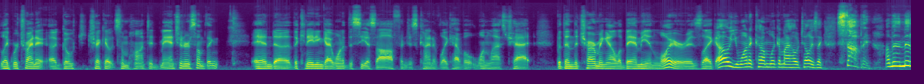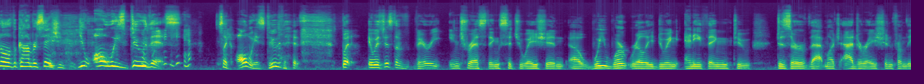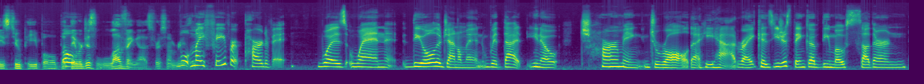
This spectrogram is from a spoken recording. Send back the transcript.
like we're trying to uh, go check out some haunted mansion or something, and uh, the Canadian guy wanted to see us off and just kind of like have a one last chat. But then the charming Alabamian lawyer is like, "Oh, you want to come look at my hotel?" He's like, "Stop it! I'm in the middle of a conversation. You always do this." It's like always do this, but it was just a very interesting situation. Uh, we weren't really doing anything to deserve that much adoration from these two people, but they Oh. were just loving us for some reason. Well, my favorite part of it was when the older gentleman with that, you know, charming drawl that he had, right? Because you just think of the most southern,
